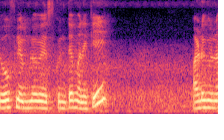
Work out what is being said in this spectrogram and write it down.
లో ఫ్లేమ్లో వేసుకుంటే మనకి అడుగున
